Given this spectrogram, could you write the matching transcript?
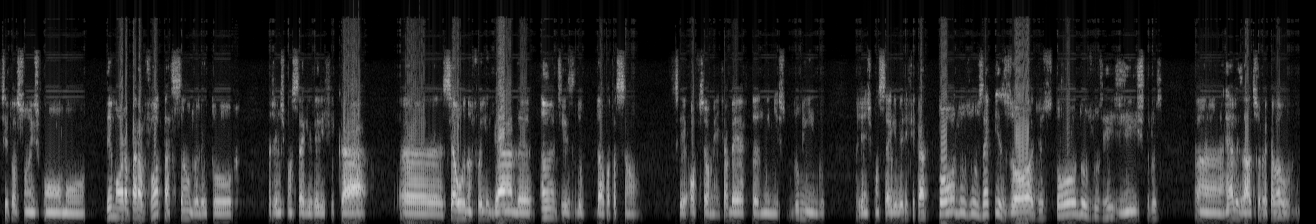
situações como demora para votação do eleitor, a gente consegue verificar uh, se a urna foi ligada antes do, da votação ser oficialmente aberta no início do domingo. A gente consegue verificar todos os episódios, todos os registros uh, realizados sobre aquela urna.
